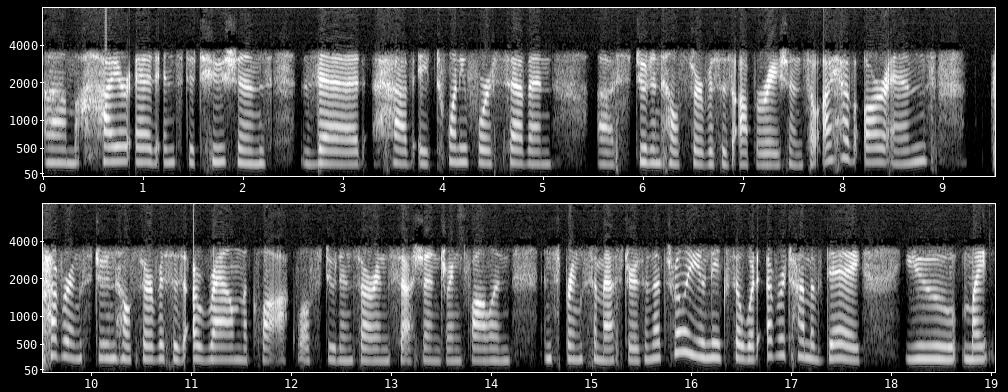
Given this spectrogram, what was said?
um, higher ed institutions that have a 24 7 uh, student health services operation. So I have RNs covering student health services around the clock while students are in session during fall and, and spring semesters. And that's really unique. So whatever time of day you might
